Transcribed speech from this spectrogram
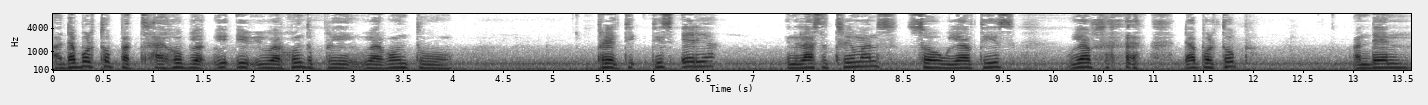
a double top but i hope you are, you, you are going to we are going to break this area in the last three months. So we have this we have double top and then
